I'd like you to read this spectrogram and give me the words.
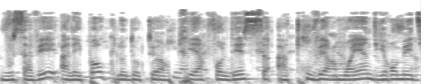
Vous savez, à l'époque, le docteur Pierre Foldes a trouvé un moyen d'y remédier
